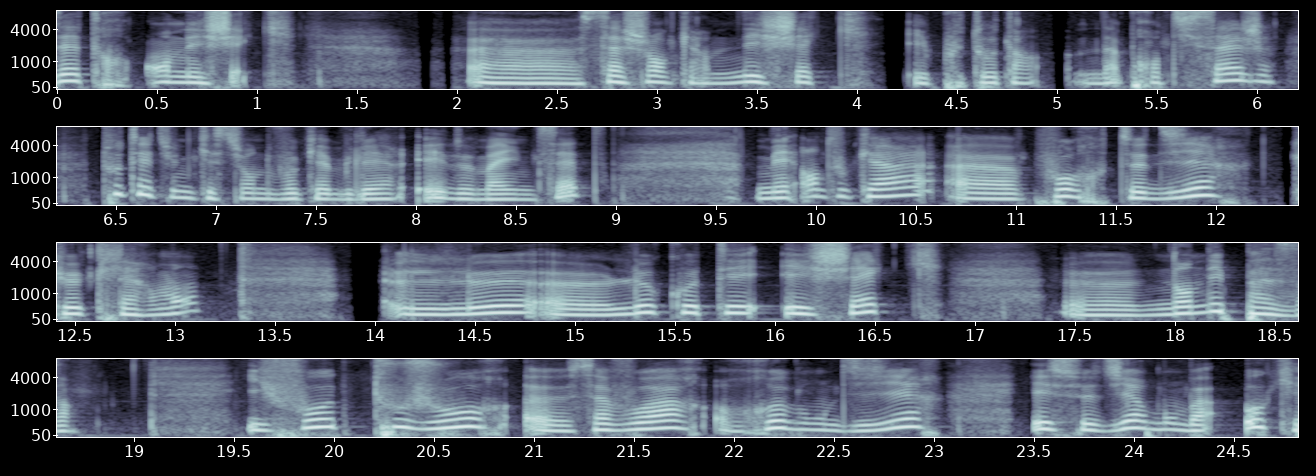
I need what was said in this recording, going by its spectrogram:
être en échec. Euh, sachant qu'un échec est plutôt un apprentissage, tout est une question de vocabulaire et de mindset. Mais en tout cas, pour te dire que clairement, le, euh, le côté échec euh, n'en est pas un. Il faut toujours euh, savoir rebondir et se dire bon bah ok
